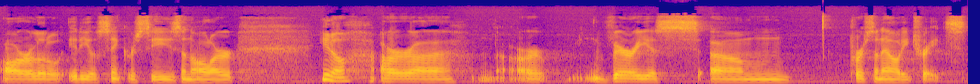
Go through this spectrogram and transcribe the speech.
our little idiosyncrasies and all our you know, our uh, our various um, personality traits.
